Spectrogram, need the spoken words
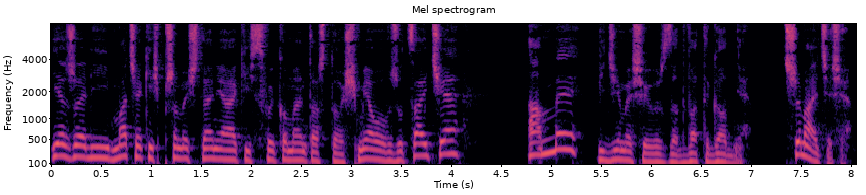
Jeżeli macie jakieś przemyślenia, jakiś swój komentarz, to śmiało wrzucajcie a my widzimy się już za dwa tygodnie. Trzymajcie się.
